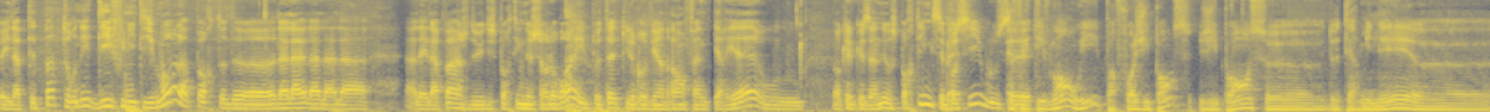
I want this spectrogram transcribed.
ben, il a peut-être pas tourné définitivement la porte de la, la, la, la, la, la- la page du, du Sporting de Charleroi et peut-être qu'il reviendra en fin de carrière ou dans quelques années au Sporting. C'est Ben, possible ou c'est Effectivement, oui. Parfois, j'y pense. J'y pense euh, de terminer, euh,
